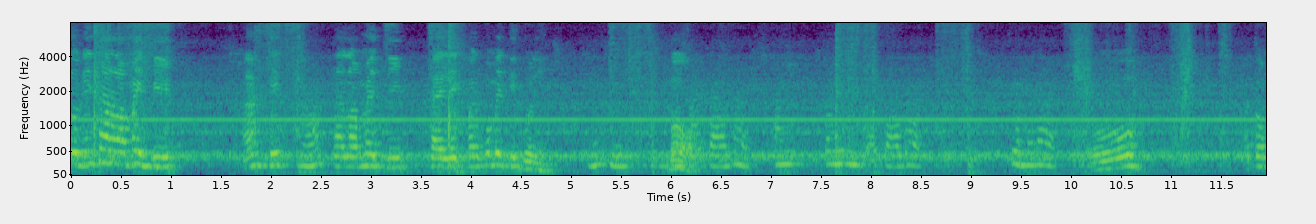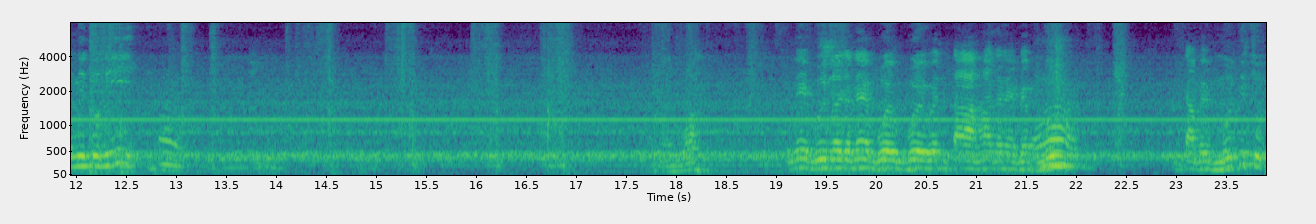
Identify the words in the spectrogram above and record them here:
ตัวนี้ถ้าเราไม่บีบอะทิศเนาะถ้าเราไม่บีบใส่เหล็กมันก็ไม่ติดพอดีนี่คือบอกสายกาวใช่ทั้งต้องมีสายกาวก็เชื่อมไม่ได้โอ้ต้องมีตัวนี้ ใช่ อะไร วะนี่บืนเราจะแน่บวยบวยเวนตาฮะจะแน่แบบมือ่าดตาแบบมืดที่สุด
